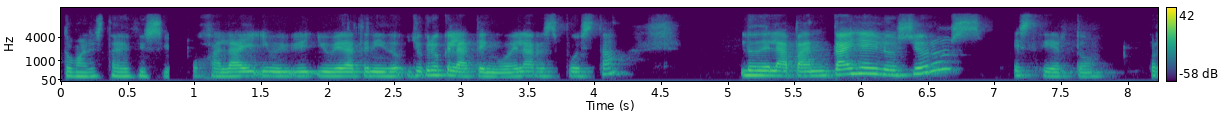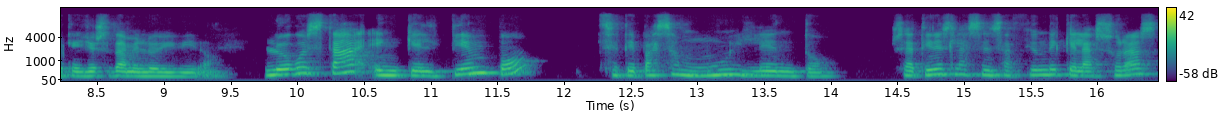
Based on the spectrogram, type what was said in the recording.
tomar esta decisión. Ojalá y, hubiera tenido, yo creo que la tengo, ¿eh? la respuesta. Lo de la pantalla y los lloros es cierto, porque yo eso también lo he vivido. Luego está en que el tiempo se te pasa muy lento. O sea, tienes la sensación de que las horas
